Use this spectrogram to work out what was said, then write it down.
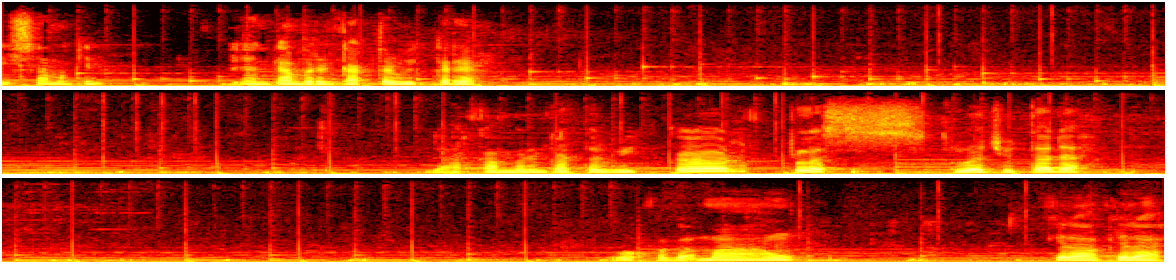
bisa mungkin. Dengan Cameron Carter Wicker ya. Ya Cameron Carter Wicker plus 2 juta dah. Oh kagak mau. Oke lah oke lah.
